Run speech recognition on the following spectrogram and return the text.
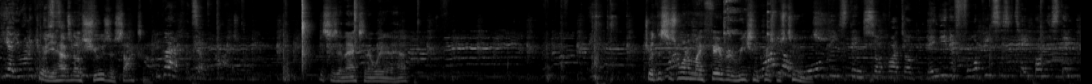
Yeah, you want to get. Jordan, you have no shoes or socks on. You gotta put something on. This is an accident waiting to happen. Jordan, this is one of my favorite recent Why Christmas are tunes. all these things so hard to open? They needed four pieces of tape on this thing.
